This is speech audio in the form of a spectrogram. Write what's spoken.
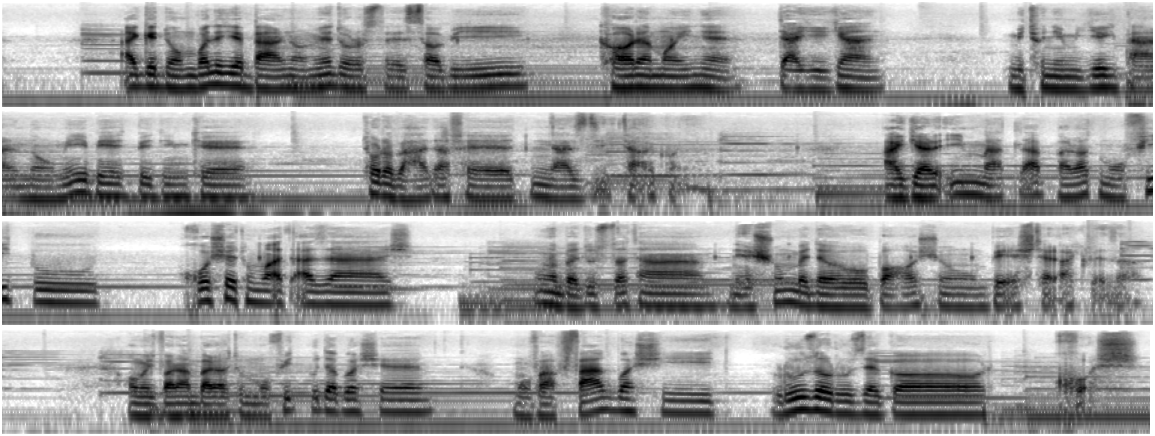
اگه دنبال یه برنامه درست حسابی کار ما اینه. دقیقا می‌تونیم یک برنامه بهت بدیم که تو رو به هدفت نزدیک تر کنیم. اگر این مطلب برات مفید بود خوشت اومد ازش اونو به دوستاتم نشون بده و باهاشون به اشتراک بذار. امیدوارم براتون مفید بوده باشه. موفق باشید. روز و روزگار خوش.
